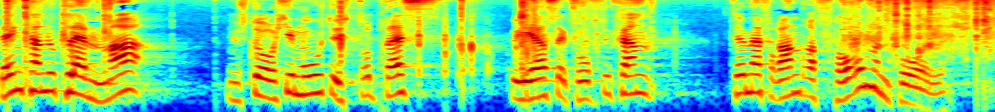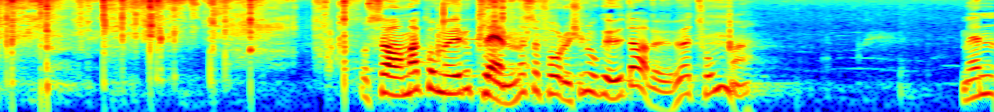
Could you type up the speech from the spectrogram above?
Den kan du klemme. Hun står ikke imot ytre press. Hun gir seg fort. Du kan til og med forandre formen på henne. Og Samme hvor mye du klemmer, så får du ikke noe ut av henne. Hun er tom. Men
